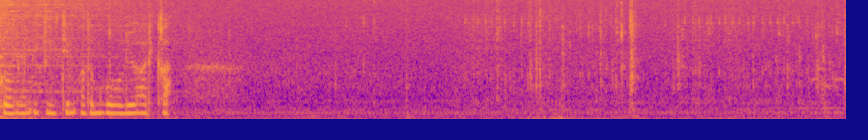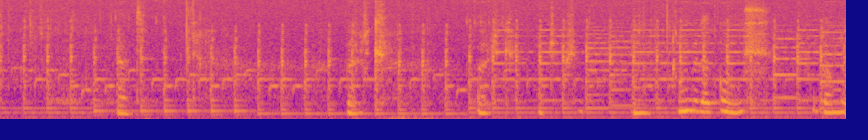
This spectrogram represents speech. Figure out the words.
İkinci kovalıyorum. İkinci tim adamı kovalıyor. Harika. Evet. Öldük. Öldük. Yapacak bir şey yok. Hmm, 11 dakika olmuş. Şuradan da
